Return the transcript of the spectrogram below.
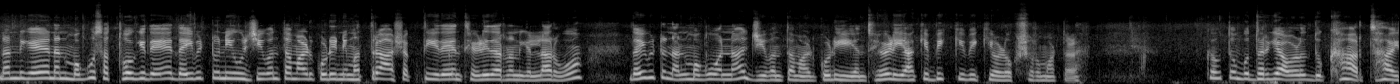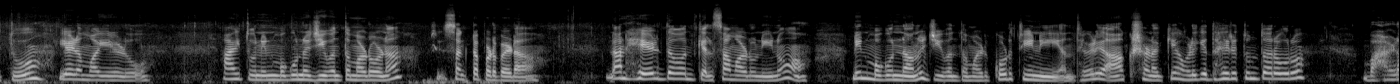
ನನಗೆ ನನ್ನ ಮಗು ಸತ್ತು ಹೋಗಿದೆ ದಯವಿಟ್ಟು ನೀವು ಜೀವಂತ ಮಾಡಿಕೊಡಿ. ನಿಮ್ಮ ಹತ್ರ ಆ ಶಕ್ತಿ ಇದೆ ಅಂತ ಹೇಳಿದಾರೆ ನನಗೆಲ್ಲರೂ. ದಯವಿಟ್ಟು ನನ್ನ ಮಗುವನ್ನು ಜೀವಂತ ಮಾಡಿಕೊಡಿ ಅಂತ ಹೇಳಿ ಯಾಕೆ ಬಿಕ್ಕಿ ಬಿಕ್ಕಿ ಅಳೋಕೆ ಶುರು ಮಾಡ್ತಾಳೆ. ಗೌತಮ್ ಬುದ್ಧರಿಗೆ ಅವಳ ದುಃಖ ಅರ್ಥ ಆಯಿತು. ಹೇಳಮ್ಮ, ಹೇಳು. ಆಯಿತು ನಿನ್ನ ಮಗುನ ಜೀವಂತ ಮಾಡೋಣ. ಸಂಕಟ ಪಡಬೇಡ. ನಾನು ಹೇಳ್ದ ಒಂದು ಕೆಲಸ ಮಾಡು ನೀನು. ನಿನ್ನ ಮಗುನ ನಾನು ಜೀವಂತ ಮಾಡಿ ಕೊಡ್ತೀನಿ ಅಂಥೇಳಿ ಆ ಕ್ಷಣಕ್ಕೆ ಅವಳಿಗೆ ಧೈರ್ಯ ತುಂಬ್ತಾರವರು ಬಹಳ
